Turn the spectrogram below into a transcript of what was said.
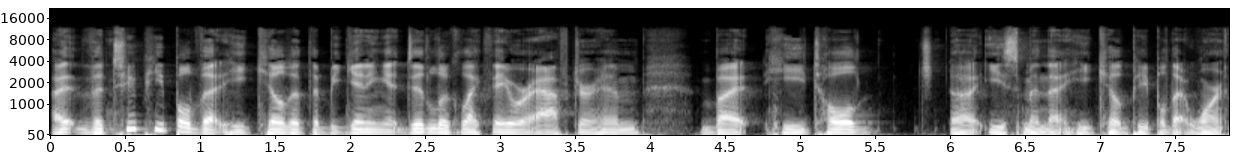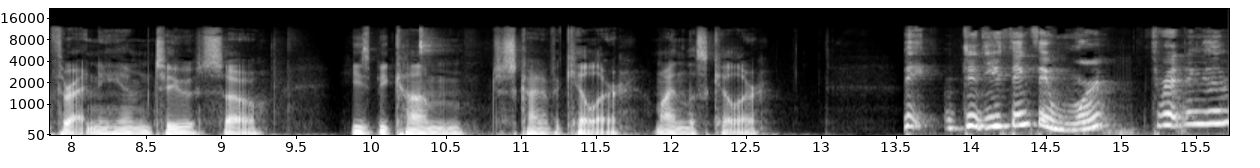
I, the two people that he killed at the beginning, it did look like they were after him, but he told uh, Eastman that he killed people that weren't threatening him too. So he's become just kind of a killer, mindless killer. They, did you think they weren't threatening him?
